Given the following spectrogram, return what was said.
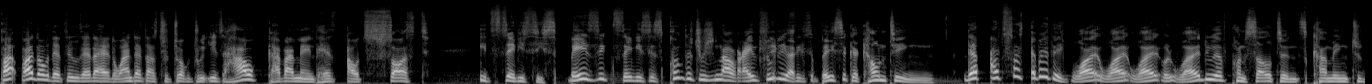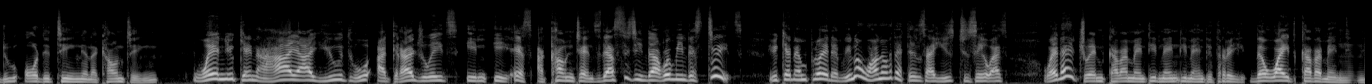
Part, part of the things that I had wanted us to talk to is how government has outsourced its services, basic services, constitutional rights. It's basic accounting. They've outsourced everything. Why, why, why, why do you have consultants coming to do auditing and accounting? When you can hire youth who are graduates in as accountants, they are sitting there in the streets. You can employ them. You know, one of the things I used to say was when I joined government in 1993, the white government, mm-hmm.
